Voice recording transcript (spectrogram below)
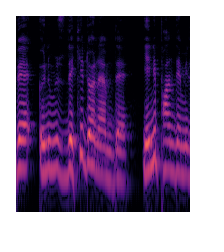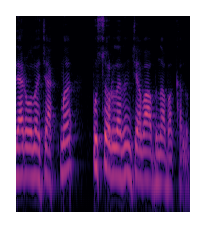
ve önümüzdeki dönemde yeni pandemiler olacak mı? Bu soruların cevabına bakalım.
